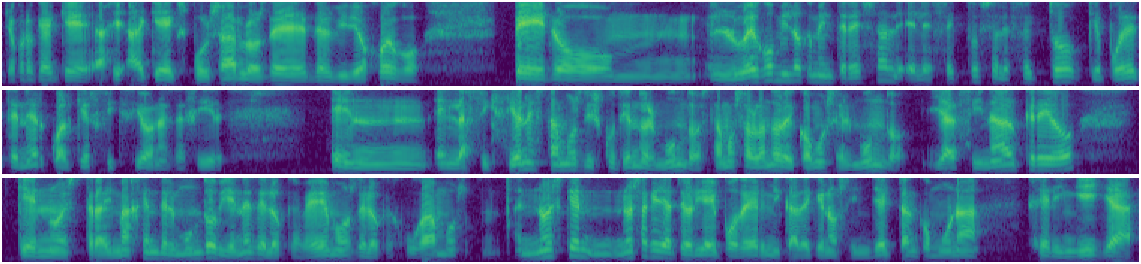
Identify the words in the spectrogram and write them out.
Yo creo que hay que, hay, que expulsarlos de, del videojuego. Pero mmm, luego a mí lo que me interesa, el efecto es el efecto que puede tener cualquier ficción. Es decir, en, en, la ficción estamos discutiendo el mundo, estamos hablando de cómo es el mundo. Y al final creo que nuestra imagen del mundo viene de lo que vemos, de lo que jugamos. No es que no es aquella teoría hipodérmica de que nos inyectan como una jeringuilla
